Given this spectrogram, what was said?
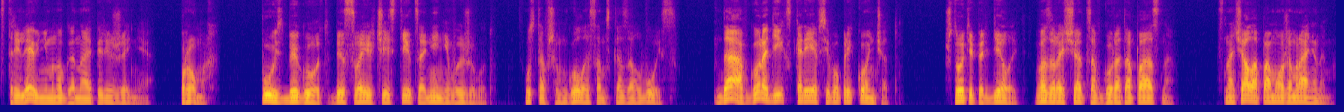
Стреляю немного на опережение. Промах. «Пусть бегут, без своих частиц они не выживут», — уставшим голосом сказал Войс. «Да, в городе их, скорее всего, прикончат». «Что теперь делать? Возвращаться в город опасно. Сначала поможем раненым.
